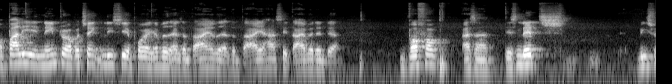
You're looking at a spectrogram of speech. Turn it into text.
og bare lige name dropper ting, lige siger, prøv at jeg ved alt om dig, jeg ved alt om dig, jeg har set dig ved den der. Hvorfor, altså, det er sådan lidt, vis,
